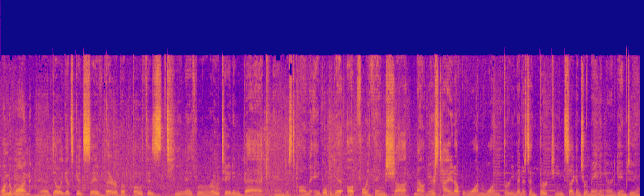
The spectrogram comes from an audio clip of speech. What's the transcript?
one to one. yeah, Dilly gets good save there, but both his teammates were rotating back and just unable to get up for things shot. Mountaineers tied up 1 1, 3 minutes and 13 seconds remaining here in game two.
